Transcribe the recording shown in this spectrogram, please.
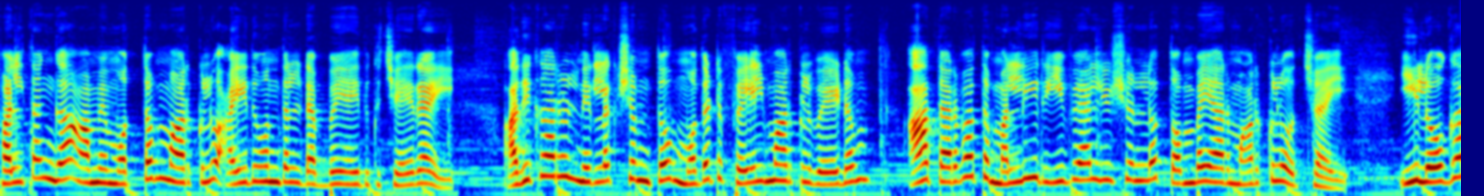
ఫలితంగా ఆమె మొత్తం మార్కులు ఐదు వందల డెబ్బై ఐదుకు చేరాయి. అధికారుల నిర్లక్ష్యంతో మొదట ఫెయిల్ మార్కులు వేయడం ఆ తర్వాత మళ్ళీ రీవాల్యూషన్లో తొంభై ఆరు మార్కులు వచ్చాయి. ఈలోగా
